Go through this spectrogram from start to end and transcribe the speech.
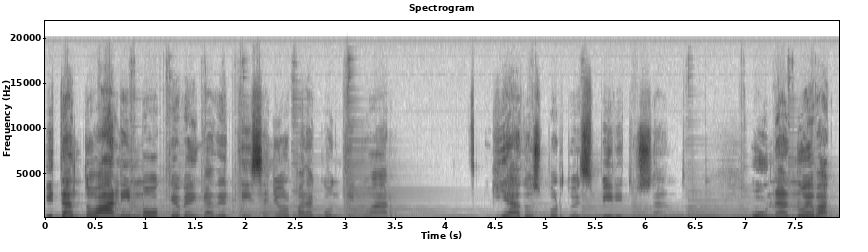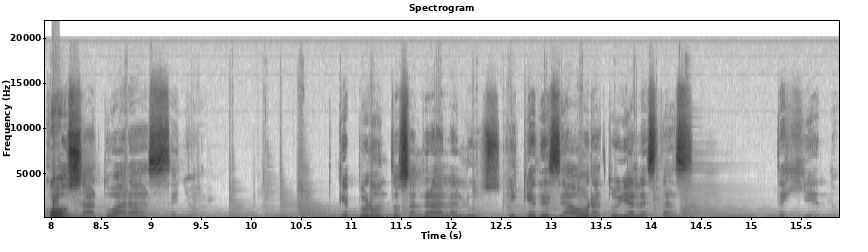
y tanto ánimo que venga de ti, Señor, para continuar guiados por tu Espíritu Santo. Una nueva cosa tú harás, Señor, que pronto saldrá a la luz y que desde ahora tú ya la estás tejiendo.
